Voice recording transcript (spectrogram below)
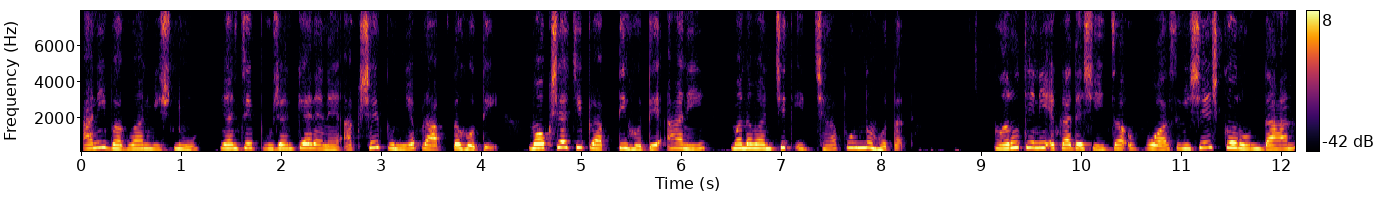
आणि भगवान विष्णू यांचे पूजन केल्याने अक्षय पुण्य प्राप्त होते. मोक्षाची प्राप्ती होते आणि मनवंचित इच्छा पूर्ण होतात. वरुतीने एकादशीचा उपवास विशेष करून दान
